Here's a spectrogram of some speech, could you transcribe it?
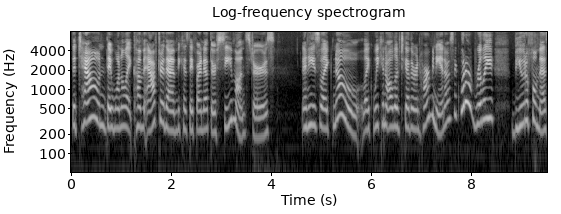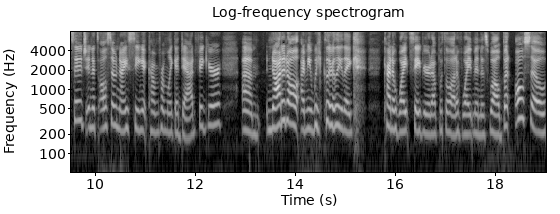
the town they want to like come after them because they find out they're sea monsters. And he's like, no, like we can all live together in harmony. And I was like, what a really beautiful message. And it's also nice seeing it come from like a dad figure. Um, not at all. I mean, we clearly like kind of white saviored up with a lot of white men as well. But also,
